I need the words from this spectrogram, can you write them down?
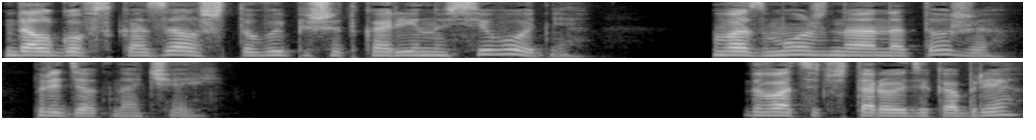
Долгов сказал, что выпишет Карину сегодня. Возможно, она тоже придет на чай. 22 декабря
